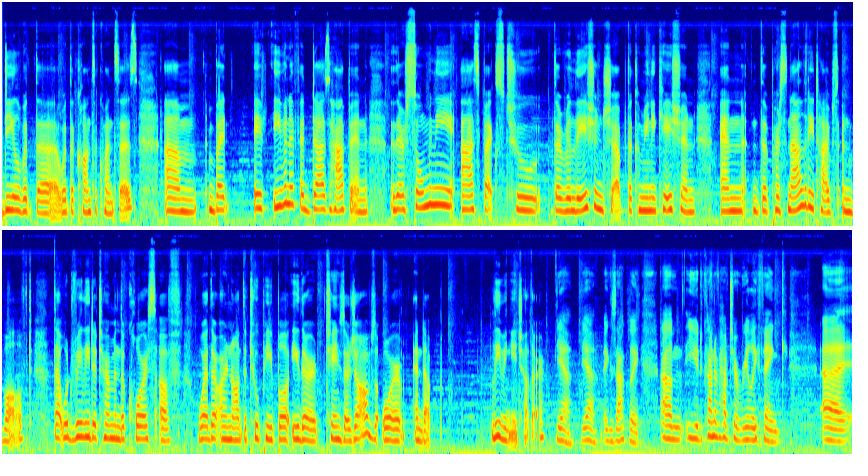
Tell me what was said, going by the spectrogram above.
deal with the with the consequences. Um, but even if it does happen, there's so many aspects to the relationship, the communication, and the personality types involved that would really determine the course of whether or not the two people either change their jobs or end up leaving each other. Yeah, yeah, exactly. Um, you'd kind of have to really think. Uh,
